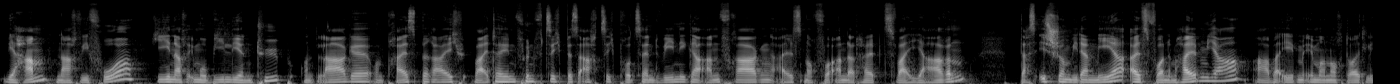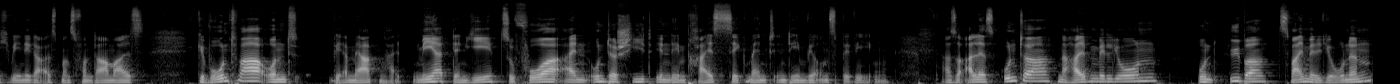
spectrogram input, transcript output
wir haben nach wie vor, je nach Immobilientyp und Lage und Preisbereich, weiterhin 50 bis 80 Prozent weniger Anfragen als noch vor anderthalb, zwei Jahren. Das ist schon wieder mehr als vor einem halben Jahr, aber eben immer noch deutlich weniger, als man es von damals gewohnt war. Und wir merken halt mehr denn je zuvor einen Unterschied in dem Preissegment, in dem wir uns bewegen. Also alles unter einer halben Million und über zwei Millionen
